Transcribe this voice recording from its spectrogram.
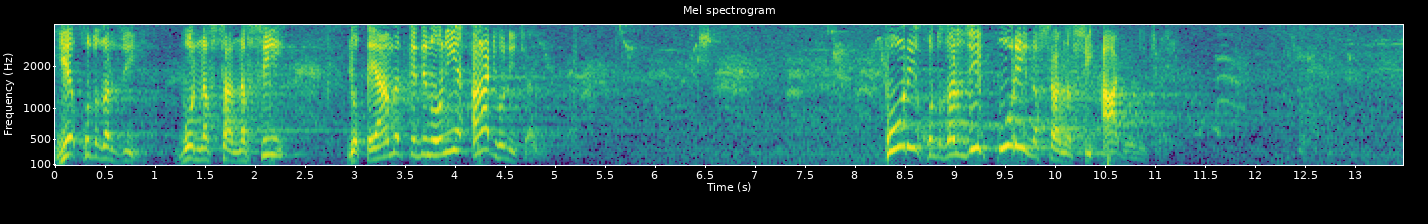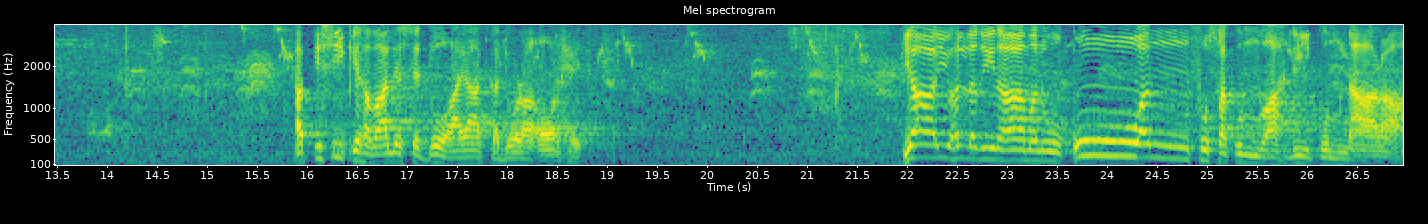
یہ خود غرضی، وہ نفسا نفسی جو قیامت کے دن ہونی ہے، آج ہونی چاہیے۔ پوری خود غرضی، پوری نفسا نفسی آج ہونی اب اسی کے حوالے سے دو آیات کا جوڑا اور ہے۔ یا ایوہ الذین آمنوا قو انفسکم واہلیکم نارا۔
